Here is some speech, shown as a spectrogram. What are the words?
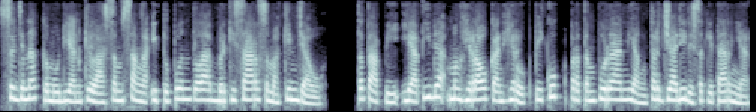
Sejenak kemudian kilasem sanga itu pun telah berkisar semakin jauh. Tetapi ia tidak menghiraukan hiruk pikuk pertempuran yang terjadi di sekitarnya.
